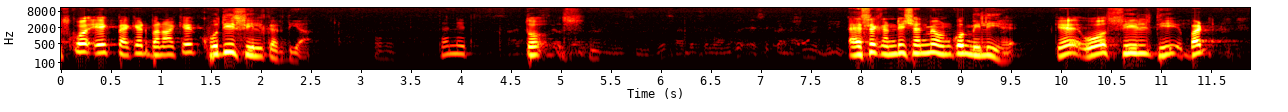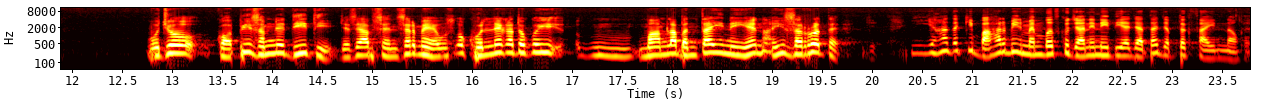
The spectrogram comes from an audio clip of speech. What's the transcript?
उसको एक पैकेट बना के खुद ही सील कर दिया। तो ऐसे कंडीशन में उनको मिली है कि वो सील थी बट वो जो कॉपीज हमने दी थी जैसे आप सेंसर में है उसको खोलने का तो कोई मामला बनता ही नहीं है ना ही ज़रूरत है। यहाँ तक कि बाहर भी मेंबर्स को जाने नहीं दिया जाता जब तक साइन ना हो।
